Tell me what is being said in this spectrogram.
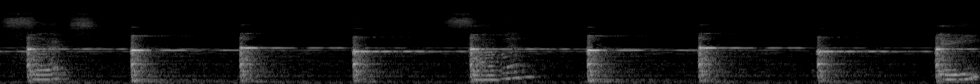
six, seven, eight,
